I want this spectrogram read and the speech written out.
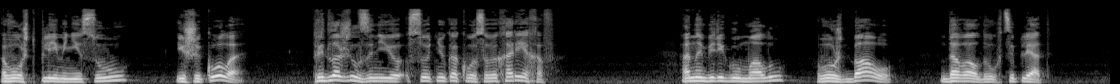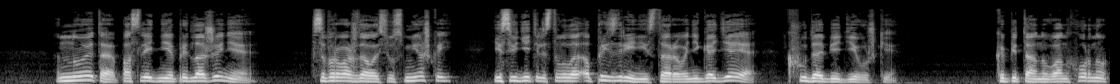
Вождь племени Суу, Ишикола, предложил за нее сотню кокосовых орехов. А на берегу Малу вождь Бау давал двух цыплят. Но это последнее предложение сопровождалось усмешкой и свидетельствовало о презрении старого негодяя к худобе девушки. Капитану Ван Хорну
